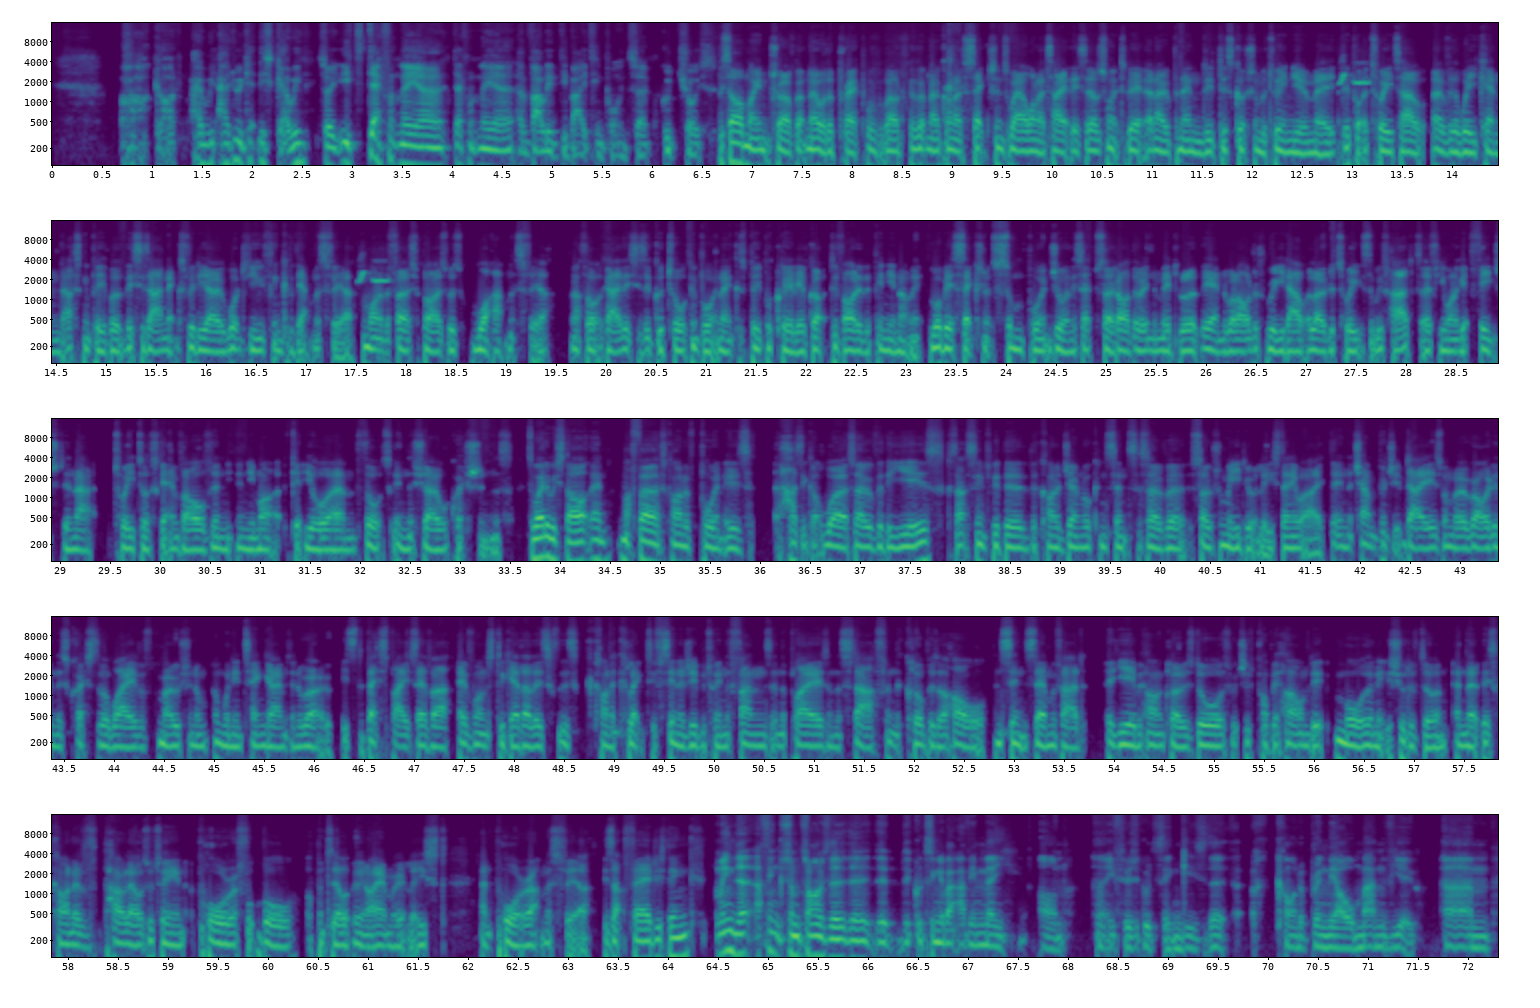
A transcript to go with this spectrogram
oh God, how, how do we get this going? So it's definitely a, definitely a, a valid debating point. So good choice. Beside my intro, I've got no other prep. Well, I've got no kind of sections where I want to take this. I just want it to be an open-ended discussion between you and me. I put a tweet out over the weekend asking people, "This is our next video. What do you think of the atmosphere?" And one of the first replies was, "What atmosphere?" And I thought, okay, this is a good talking point then because people clearly have got divided opinion on it. There will be a section at some point during this episode, either in the middle or at the end, where I'll just read out a load of tweets that we've had. So if you want to get featured in that, tweet us, get involved, and, and you might get your um, thoughts in the show or questions. So where do we start then? My first kind of point is has it got worse over the years? Because that seems to be the, the kind of general consensus over social media, at least anyway. That in the championship days, when we're riding this crest of a wave of promotion and, and winning 10 games in a row, it's the best place ever. Everyone's together. There's this kind of collective synergy between the fans and the players and the staff and the club as a whole. And since then, we've had a year behind closed doors, which has probably harmed it more than it should have done. And that this kind of parallels between poorer football up until, know, Emery at least, and poorer atmosphere. Is that fair, do you think? I mean, the, I think sometimes the, the, the, the good thing about having me on, uh, if there's a good thing, is that I kind of bring the old man view. Um,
